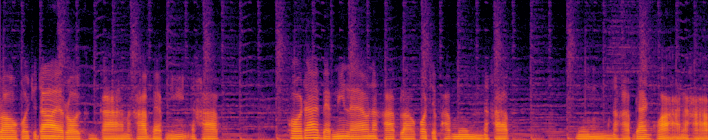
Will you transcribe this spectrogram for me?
เราก็จะได้รอยกึ่งกลางนะครับแบบนี้นะครับ พอได้แบบนี้แล้วนะครับ เราก็จะพับมุมนะครับ มุมนะครับด้านขวานะครับ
